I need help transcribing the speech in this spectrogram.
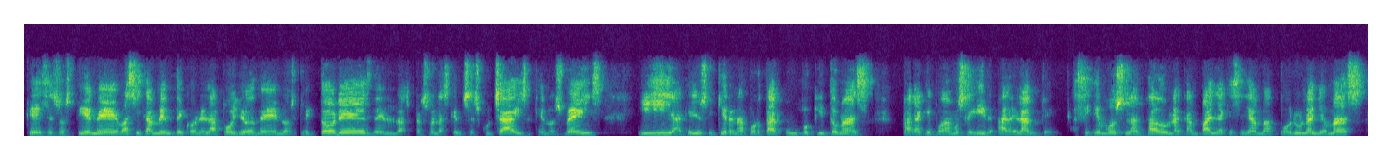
que se sostiene básicamente con el apoyo de los lectores, de las personas que nos escucháis, que nos veis y aquellos que quieren aportar un poquito más para que podamos seguir adelante. Así que hemos lanzado una campaña que se llama Por un año más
